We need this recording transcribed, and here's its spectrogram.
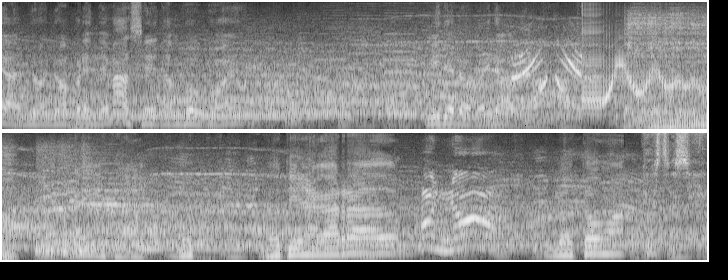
No, no aprende más, eh, tampoco, ¿eh? Mírelo, Reinaldo. Ahí está. Lo, lo tiene agarrado. ¡Oh, no! Lo toma. ¿Qué está haciendo?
